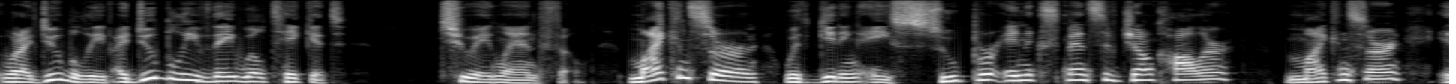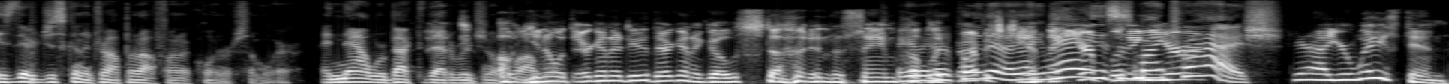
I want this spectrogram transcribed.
what I do believe. I do believe they will take it to a landfill. My concern with getting a super inexpensive junk hauler, my concern is they're just going to drop it off on a corner somewhere. And now we're back to that original Oh, problem. you know what they're going to do? They're going to go stuff it in the same They're public it garbage can Like, hey, this is my your trash. yeah you're wasting.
